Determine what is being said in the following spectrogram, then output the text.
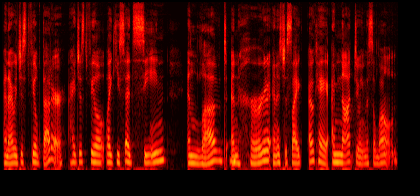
And I would just feel better. I just feel, like you said, seen and loved and heard. And it's just like, okay, I'm not doing this alone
